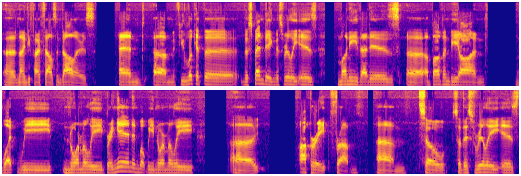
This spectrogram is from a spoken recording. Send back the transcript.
uh, ninety-five thousand dollars. And um, if you look at the the spending, this really is money that is uh, above and beyond what we normally bring in and what we normally uh, operate from. Um, so, so this really is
